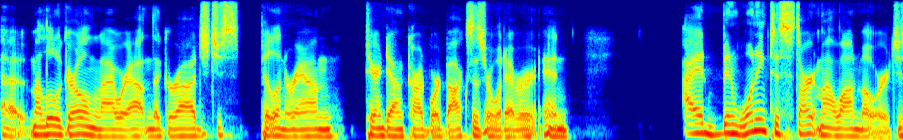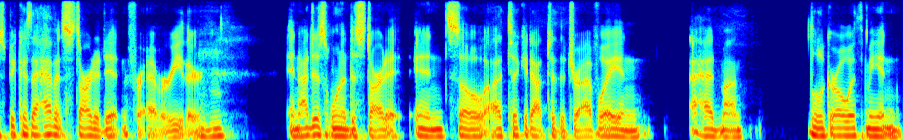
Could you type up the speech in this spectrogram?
Uh, my little girl and I were out in the garage just pilling around, tearing down cardboard boxes or whatever. And I had been wanting to start my lawnmower just because I haven't started it in forever either. And I just wanted to start it. And so I took it out to the driveway and I had my little girl with me and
